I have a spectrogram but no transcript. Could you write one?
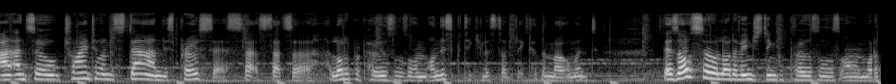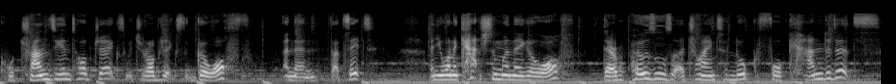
And, and so trying to understand this process, that's, that's a, a lot of proposals on, on this particular subject at the moment. There's also a lot of interesting proposals on what are called transient objects, which are objects that go off and then that's it. And you want to catch them when they go off. There are proposals that are trying to look for candidates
